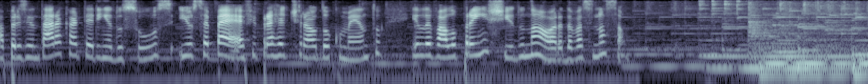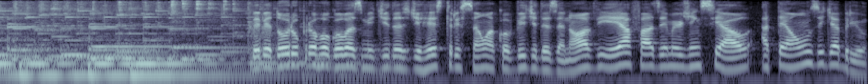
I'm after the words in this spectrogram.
apresentar a carteirinha do SUS e o CPF para retirar o documento e levá-lo preenchido na hora da vacinação. Bebedouro prorrogou as medidas de restrição à Covid-19 e a fase emergencial até 11 de abril,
